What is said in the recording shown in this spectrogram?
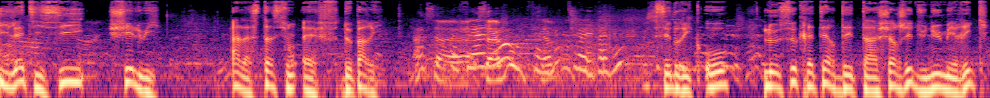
Il est ici, chez lui, à la station F de Paris. Ah, c'est à vous, c'est à vous. Tu l'avais pas vu Cédric O, le secrétaire d'État chargé du numérique,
